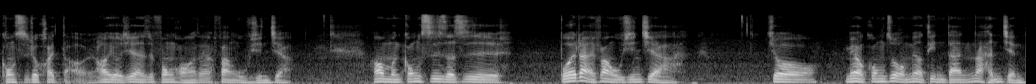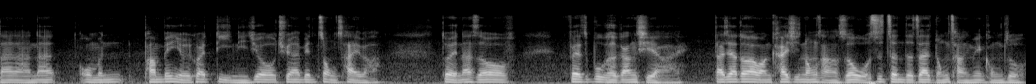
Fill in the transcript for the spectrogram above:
公司就快倒了。然后有些人是疯狂的在放无薪假，然后我们公司则是不会让你放无薪假，就没有工作，没有订单，那很简单啊。那我们旁边有一块地，你就去那边种菜吧。对，那时候 Facebook 刚起来，大家都在玩开心农场的时候，我是真的在农场里面工作。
